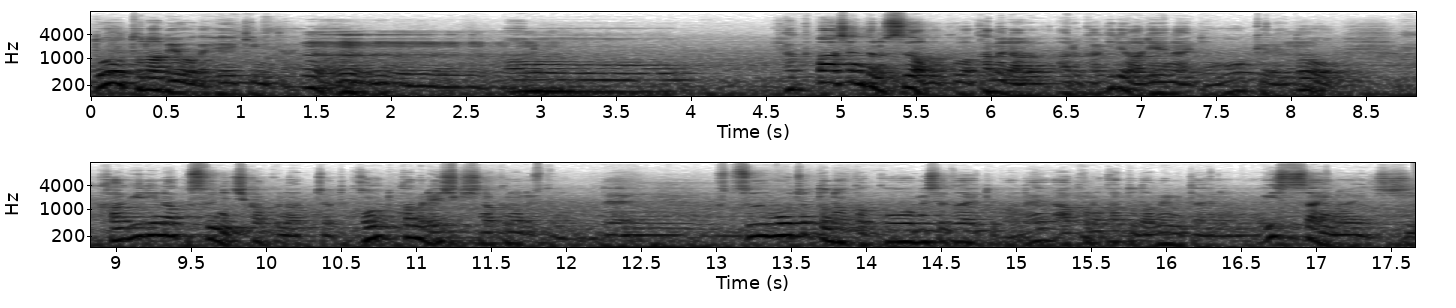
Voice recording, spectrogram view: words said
ど。どう取られようが平気みたいな。あの100%の数は僕はカメラある限りはありえないと思うけれど、限りなく数に近くなっちゃうと本当カメラ意識しなくなる人なので。普通もうちょっとなんかこう見せたいとかねあこのカットダメみたいなのが一切ないし、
